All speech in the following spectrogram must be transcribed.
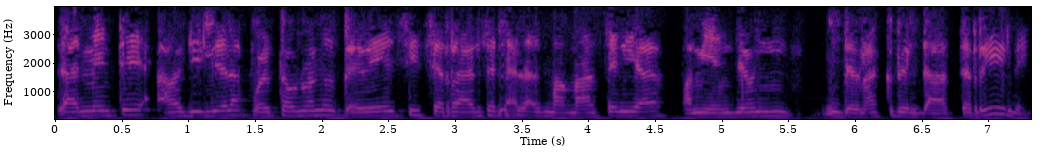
realmente abrirle la puerta a uno a los bebés y cerrársela a las mamás sería también de, un, de una crueldad terrible.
